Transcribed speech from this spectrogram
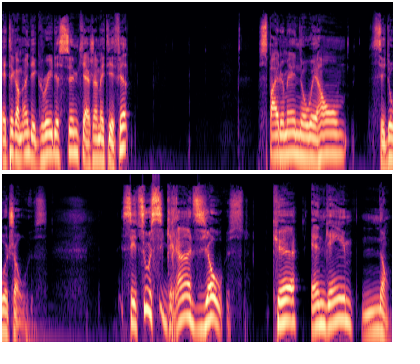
était comme un des greatest films qui a jamais été fait. Spider-Man No Way Home, c'est d'autres choses. C'est-tu aussi grandiose que Endgame? Non.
